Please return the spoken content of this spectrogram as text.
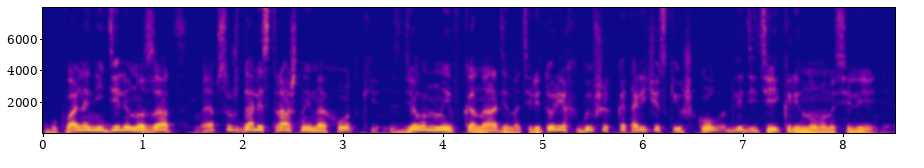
Буквально неделю назад мы обсуждали страшные находки, сделанные в Канаде на территориях бывших католических школ для детей коренного населения.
